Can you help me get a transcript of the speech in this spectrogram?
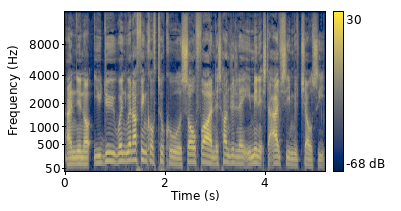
And you know, you do when when I think of Tuchel so far in this 180 minutes that I've seen with Chelsea,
